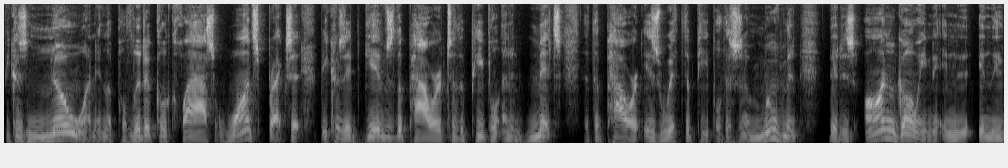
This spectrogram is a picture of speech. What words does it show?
Because no one in the political class wants Brexit because it gives the power to the people and admits that the power is with the people. This is a movement that is ongoing in in the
